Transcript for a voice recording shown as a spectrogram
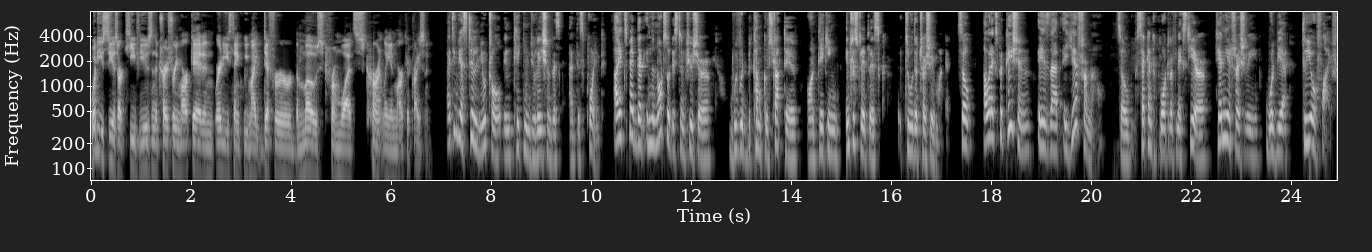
What do you see as our key views in the treasury market, and where do you think we might differ the most from what's currently in market pricing? I think we are still neutral in taking duration risk at this point. I expect that in the not so distant future, we would become constructive on taking interest rate risk through the treasury market. So our expectation is that a year from now, so second quarter of next year, 10-year treasury will be at 305.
